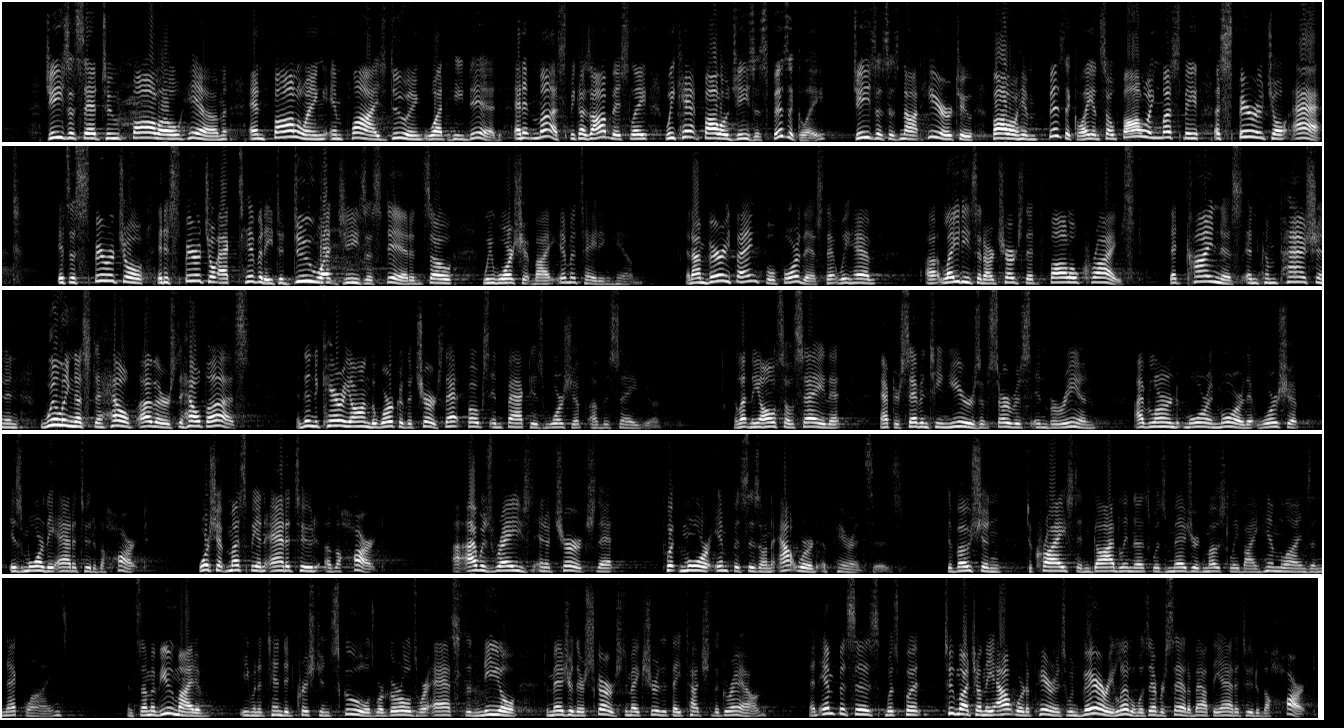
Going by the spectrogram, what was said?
Jesus said to follow him, and following implies doing what he did. And it must, because obviously we can't follow Jesus physically. Jesus is not here to follow him physically, and so following must be a spiritual act. It's a spiritual, it is spiritual activity to do what Jesus did, and so we worship by imitating him. And I'm very thankful for this, that we have uh, ladies in our church that follow Christ, that kindness and compassion and willingness to help others, to help us, and then to carry on the work of the church. That, folks, in fact, is worship of the Savior. Let me also say that after 17 years of service in Berean, I've learned more and more that worship is more the attitude of the heart. Worship must be an attitude of the heart. I was raised in a church that put more emphasis on outward appearances. Devotion to Christ and godliness was measured mostly by hemlines and necklines. And some of you might have even attended Christian schools where girls were asked to kneel to measure their skirts to make sure that they touched the ground. And emphasis was put too much on the outward appearance when very little was ever said about the attitude of the heart.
